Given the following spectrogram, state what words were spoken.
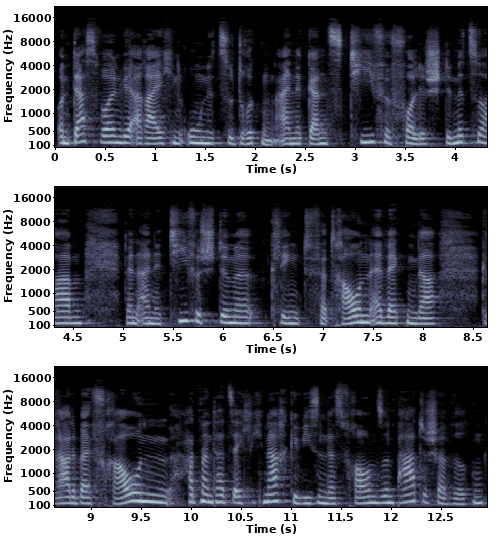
Und das wollen wir erreichen, ohne zu drücken, eine ganz tiefe, volle Stimme zu haben. Denn eine tiefe Stimme klingt vertrauenerweckender. Gerade bei Frauen hat man tatsächlich nachgewiesen, dass Frauen sympathischer wirken,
